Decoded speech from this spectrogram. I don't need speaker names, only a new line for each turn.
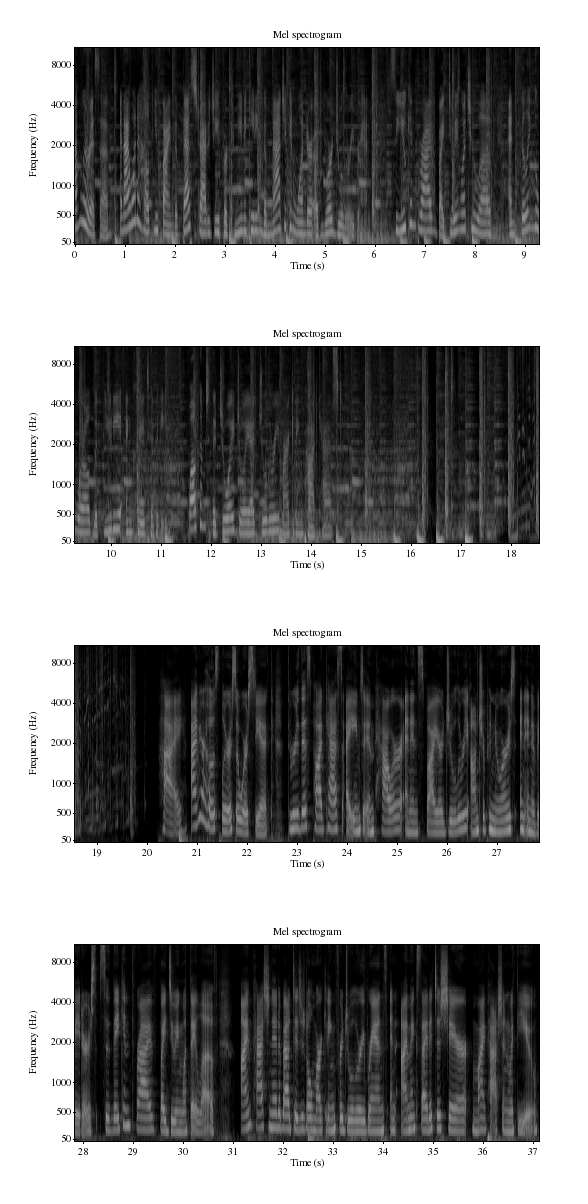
I'm Laryssa, and I want to help you find the best strategy for communicating the magic and wonder of your jewelry brand so you can thrive by doing what you love and filling the world with beauty and creativity. Welcome to the Joy Joya Jewelry Marketing Podcast. I'm your host, Laryssa Wirstiuk. Through this podcast, I aim to empower and inspire jewelry entrepreneurs and innovators so they can thrive by doing what they love. I'm passionate about digital marketing for jewelry brands, and I'm excited to share my passion with you.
